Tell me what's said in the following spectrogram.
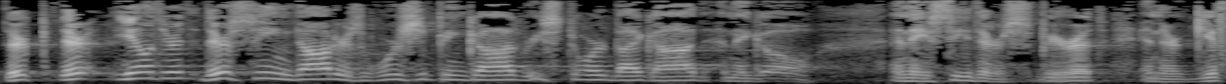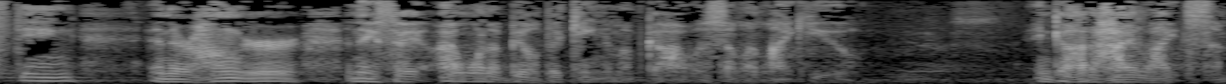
they're, they're, you know, they're, they're seeing daughters worshiping God, restored by God, and they go, and they see their spirit and their gifting and their hunger, and they say, I want to build the kingdom of God with someone like you. And God highlights them.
